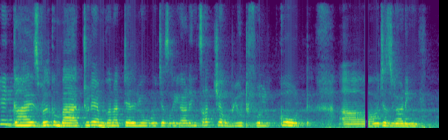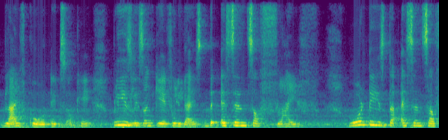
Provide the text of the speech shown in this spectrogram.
Hey guys, welcome back. Today I'm gonna tell you which is regarding such a beautiful quote, uh, which is regarding life quote. It's okay. Please listen carefully, guys. The essence of life. What is the essence of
